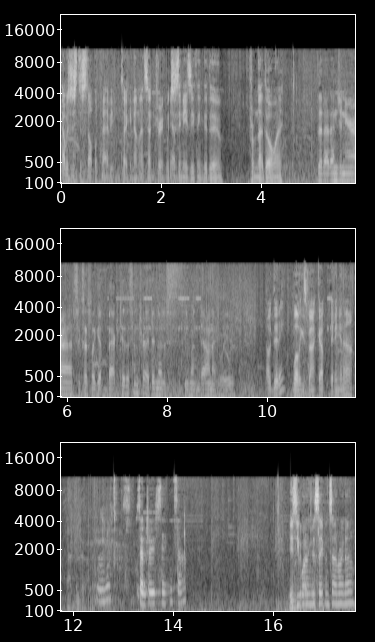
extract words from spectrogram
That was just to stop a the heavy from taking down that sentry, which Yep. is an easy thing to do from that doorway. Did that engineer uh, successfully get back to the sentry? I did notice he went down, I believe. Oh, did he? Well, he's back up, hitting it now. Ah, fantastic. Mm-hmm. Sentry safe and sound. Is he Look at wearing the safe and sound right now?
